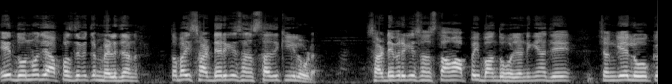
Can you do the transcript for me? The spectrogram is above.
ਇਹ ਦੋਨੋਂ ਜੇ ਆਪਸ ਦੇ ਵਿੱਚ ਮਿਲ ਜਾਣ, ਤਾਂ ਭਾਈ ਸਾਡੇ ਵਰਗੀ ਸੰਸਥਾ ਦੀ ਕੀ ਲੋੜ ਹੈ? ਸਾਡੇ ਵਰਗੀ ਸੰਸਥਾਵਾਂ ਆਪੇ ਹੀ ਬੰਦ ਹੋ ਜਾਣਗੀਆਂ। ਜੇ ਚੰਗੇ ਲੋਕ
